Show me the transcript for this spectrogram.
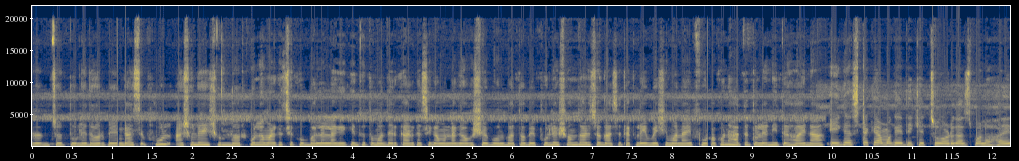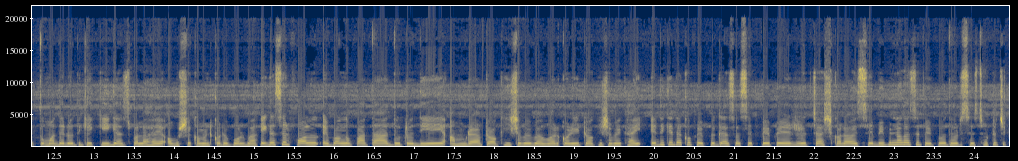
সৌন্দর্য তুলে ধরবে। গাছ ফুল আসলেই সুন্দর। ফুল আমার কাছে খুব ভালো লাগে, কিন্তু তোমাদের কার কাছে কেমন লাগে অবশ্যই বলবা। তবে ফুলের সৌন্দর্য গাছে থাকলেই বেশি মানায় ফুল। কখনো হাতে তুলে নিতে হয় না। এই গাছটাকে আমাকে এদিকে চুয়ার গাছ বলা হয়। তোমাদের ওদিকে কি গাছ বলা হয় অবশ্যই কমেন্ট করে বলবা। এই গাছের ফল এবং পাতা দুটো দিয়েই আমরা টক হিসেবে ব্যবহার করি, টক হিসেবে খাই। এদিকে দেখো পেঁপে গাছ আছে। পেঁপের চাষ করা হয়েছে। বিভিন্ন গাছে পেঁপেও ধরছে। ছোট ছোট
